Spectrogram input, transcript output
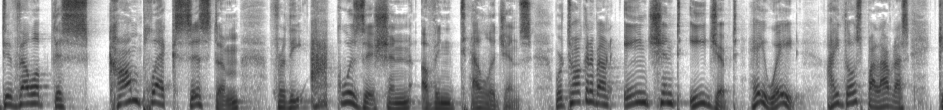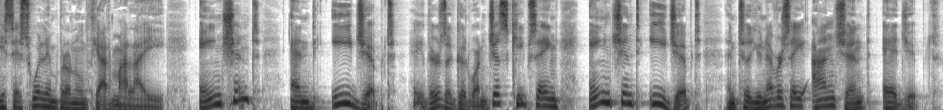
developed this complex system for the acquisition of intelligence. We're talking about ancient Egypt. Hey, wait, hay dos palabras que se suelen pronunciar mal ahí ancient and Egypt. Hey, there's a good one. Just keep saying ancient Egypt until you never say ancient Egypt.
